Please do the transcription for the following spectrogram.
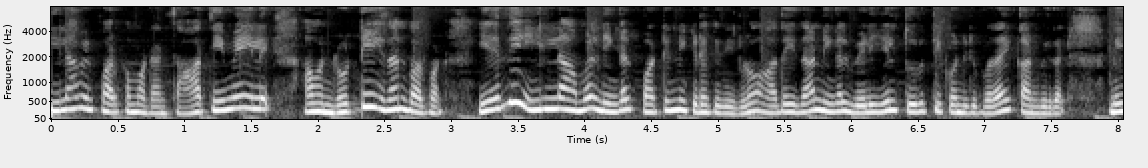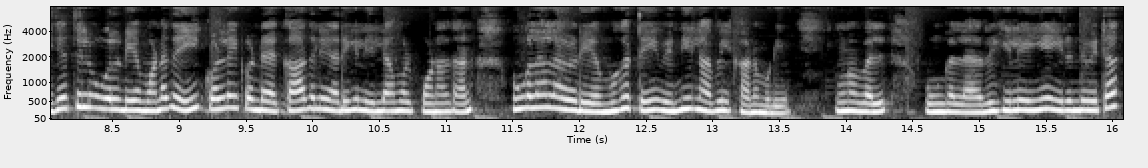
நிலாவில் பார்க்க மாட்டான். சாத்தியமே இல்லை. அவன் ரொட்டியை தான் பார்ப்பான். எது இல்லாமல் நீங்கள் பட்டினி கிடக்கிறீர்களோ அதை தான் நீங்கள் வெளியில் துருத்தி கொண்டிருப்பதாய் காண்பீர்கள். நிஜத்தில் உங்களுடைய மனதை கொள்ளை கொண்ட காதலி அருகில் இல்லாமல் போனால்தான் உங்களால் அவளுடைய முகத்தை வெண்ணிலாவில் காண முடியும். அவள் உங்கள் அருகிலேயே இருந்துவிட்டால்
